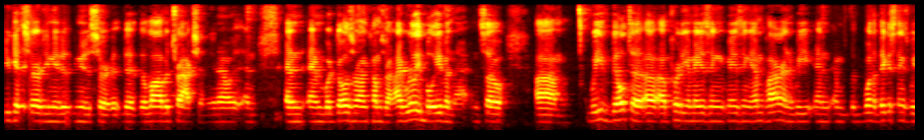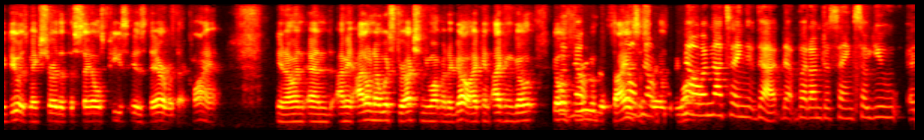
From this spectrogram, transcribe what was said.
you get served you need to you need to serve it. The, the law of attraction you know and and and what goes around comes around. I really believe in that. And so um, we've built a, a pretty amazing amazing empire. And we and, and one of the biggest things we do is make sure that the sales piece is there with that client you know and and i mean i don't know which direction you want me to go. I can i can go go well, through no, the science no, no, no i'm not saying that, that but i'm just saying so you uh,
